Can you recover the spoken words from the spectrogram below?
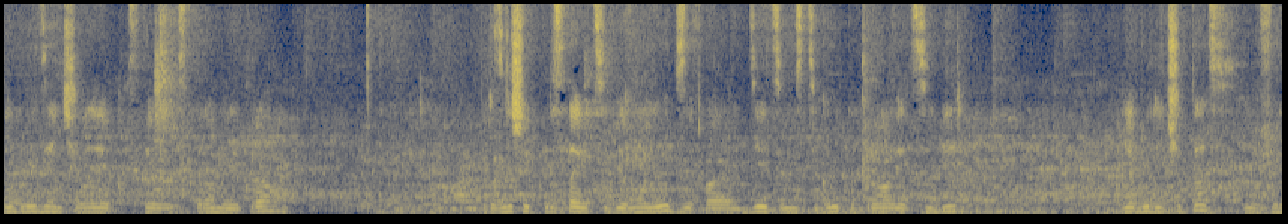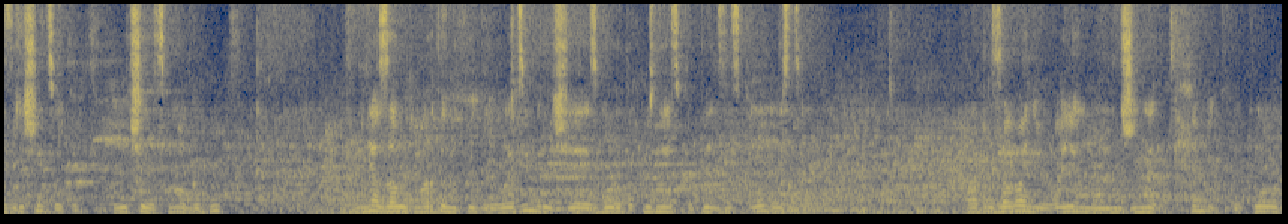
Добрый день, человек с той стороны экрана. Разрешите представить себе мой отзыв о деятельности группы «Правовед Сибирь». Я буду читать, и уж разрешите, это получилось много букв. Меня зовут Мартынов Игорь Владимирович, я из города Кузнецка Пензенской области. По образованию военный инженер, химик, эколог.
